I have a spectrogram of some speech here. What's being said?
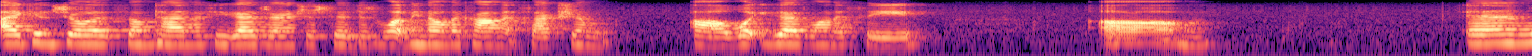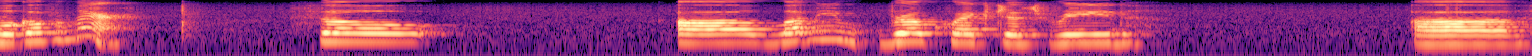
I can show it sometime if you guys are interested. Just let me know in the comment section uh, what you guys want to see. Um, and we'll go from there. So, uh, let me real quick just read uh,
